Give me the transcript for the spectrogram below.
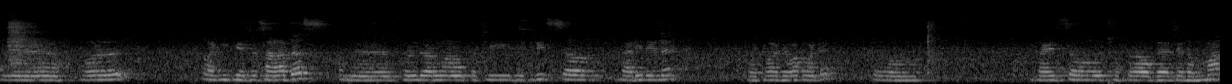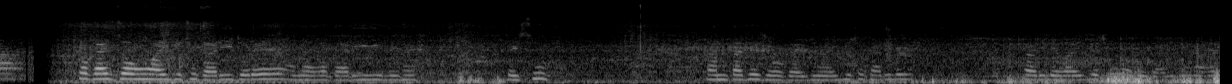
અને હવે વાગી ગયા છે સાડા દસ અને થોડી વારમાં પછી નીકળીશ ગાડી લઈને વટવા જવા માટે તો ગાઈસ છોકરાઓ ગયા છે રમવા. તો ગાઈસ જો હું આવી ગયો છું ગાડી જોડે અને હવે ગાડી લઈને જઈશું. કામકાજે જો ગાઈસ હું આવી ગયો છું ગાડી લઈ. ગાડી લેવા આવી ગયો છું અને ગાડી લઈને હવે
